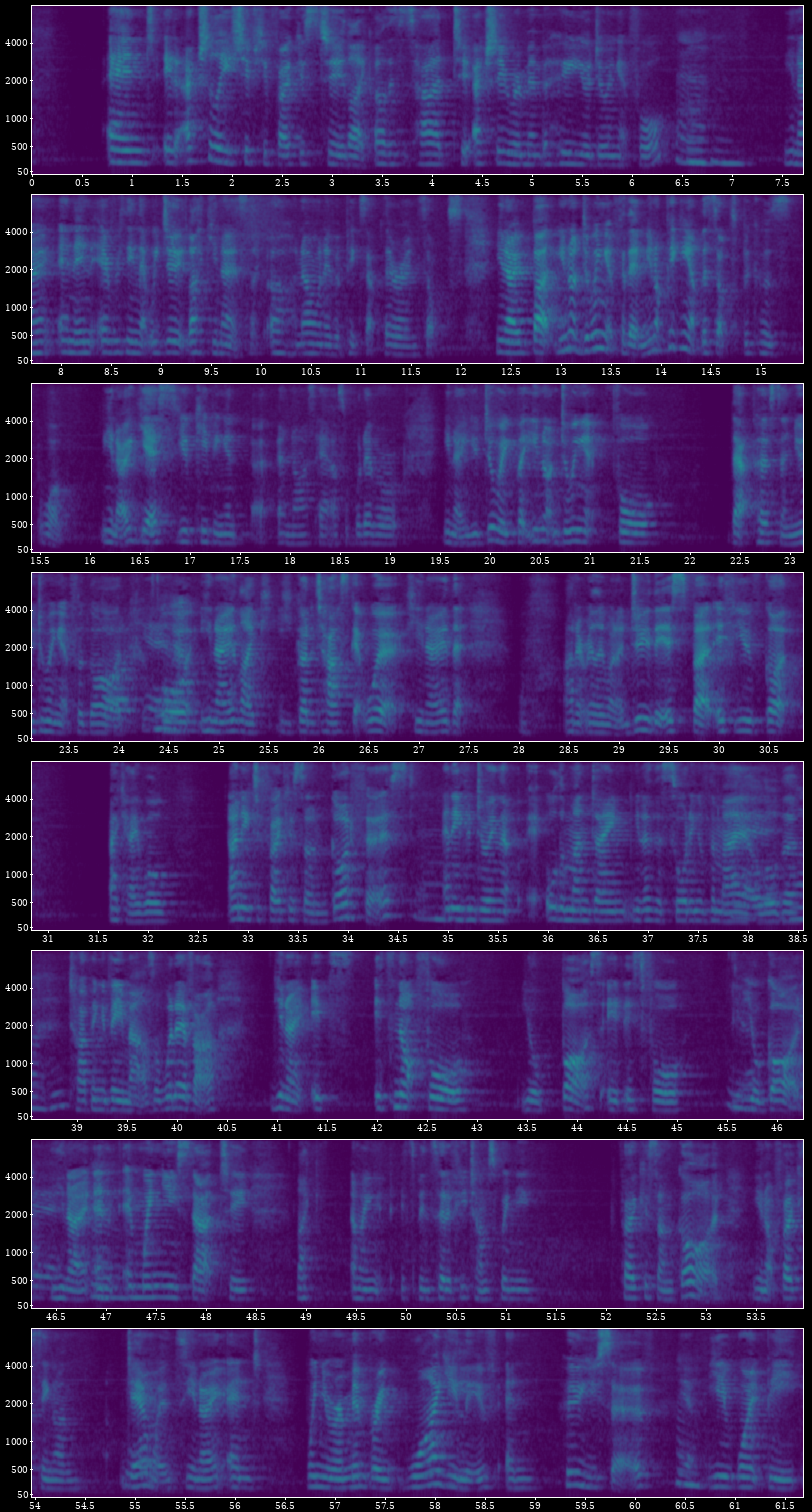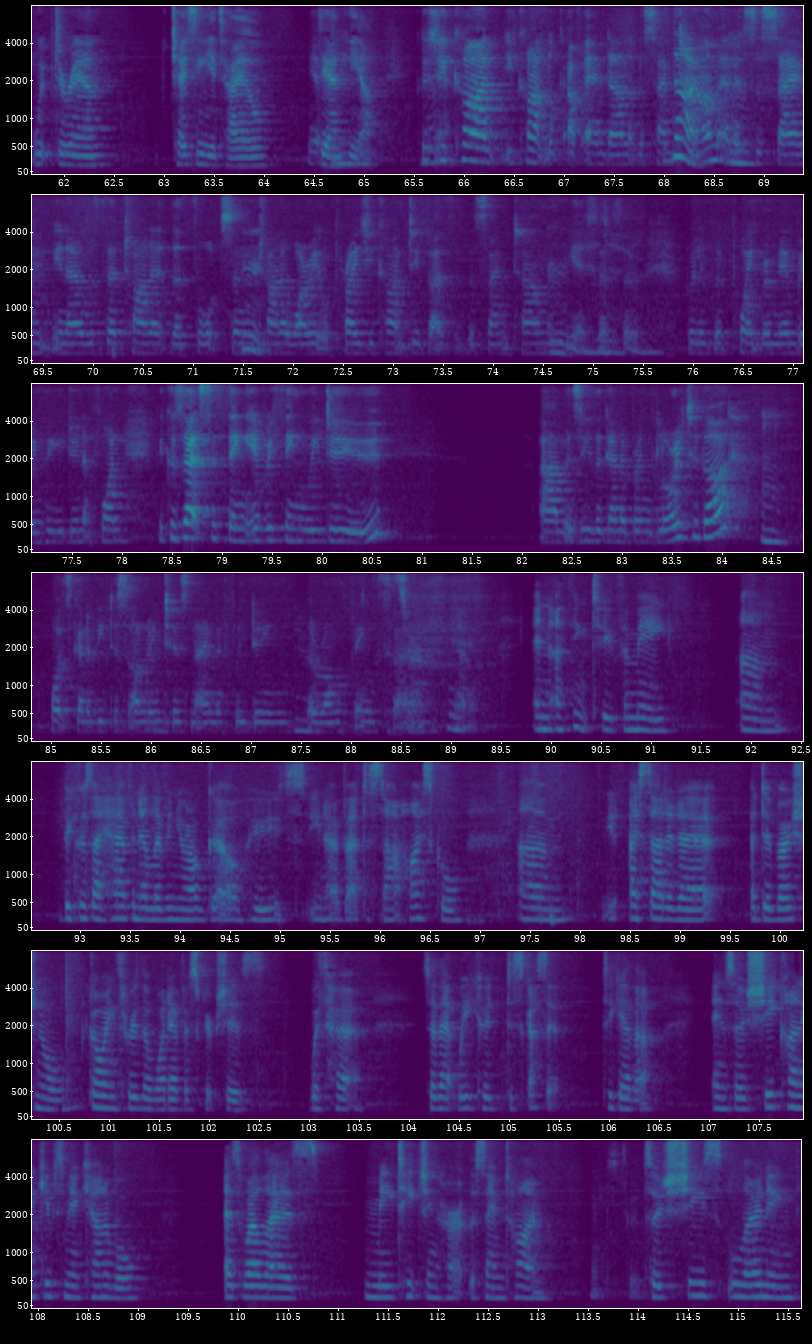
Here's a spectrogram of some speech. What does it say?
And it actually shifts your focus to like, oh, this is hard to actually remember who you're doing it for Mm-hmm. you know, and in everything that we do, like, you know, it's like, oh, no one ever picks up their own socks, you know, but you're not doing it for them. You're not picking up the socks because, well, you know, yes, you're keeping an, a, a nice house or whatever, you know, you're doing, but you're not doing it for that person. You're doing it for God. God, yeah. Or, you know, like you got a task at work, you know, that I don't really want to do this, but if you've got, okay, well, I need to focus on God 1st mm-hmm. and even doing that, all the mundane, you know, the sorting of the mail or the mm-hmm. typing of emails or whatever, you know, it's it's not for your boss, it is for Yeah. your God, Yeah. you know, and mm-hmm. and when you start to, like, I mean, it's been said a few times when you focus on God, you're not focusing on Yeah. downwards, you know, and when you're remembering why you live and who you serve, Yeah. you won't be whipped around chasing your tail Yeah. down here. Because you can't you can't look up and down at the same No. time, and it's the same you know with the trying to the thoughts and Mm. trying to worry or praise. You can't do both at the same time. And Mm. yes, that's a really good point. Remembering who you're doing it for, and because that's the thing. Everything we do um, is either going to bring glory to God, Mm. Or it's going to be dishonoring to His name if we're doing the wrong thing. So That's right. Yeah. And I think too, for me, um, because I have an 11 year old girl who's, you know, about to start high school, um, I started a, a devotional going through the whatever scriptures with her so that we could discuss it together. And so she kind of keeps me accountable as well as me teaching her at the same time. So she's learning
